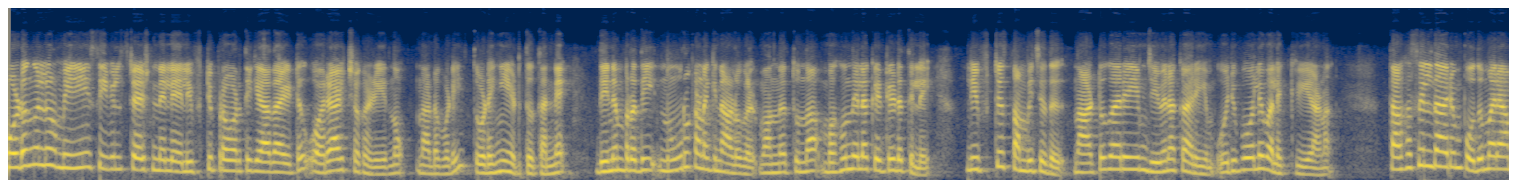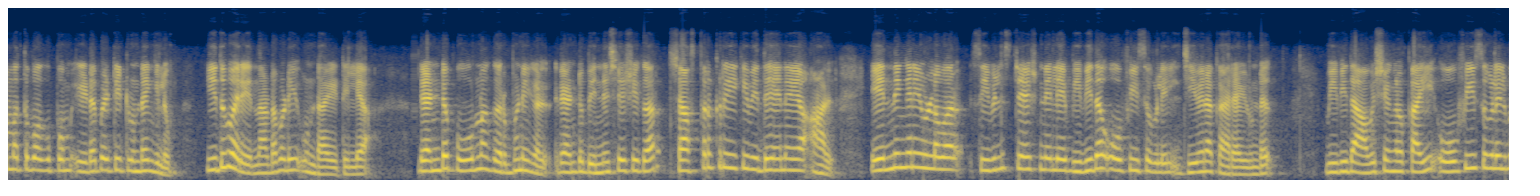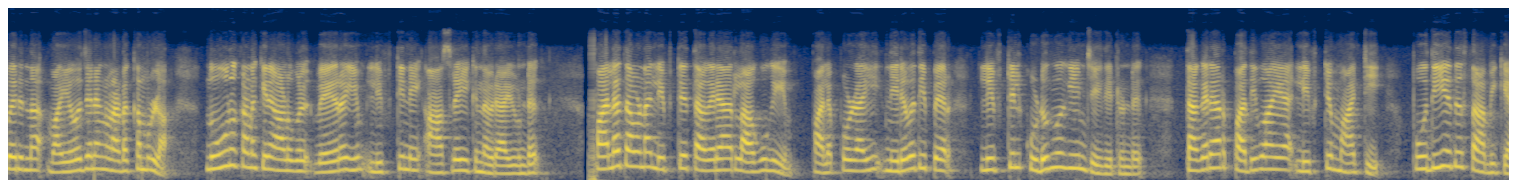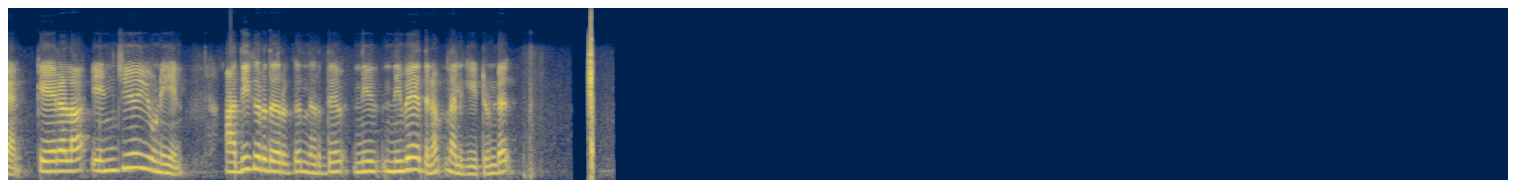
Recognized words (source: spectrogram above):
Kodungallur mini civil സ്റ്റേഷനിലെ lift പ്രവർത്തിക്കാതായിട്ട് ഒരാഴ്ച കഴിയുന്നു. നടപടി തുടങ്ങിയെടുത്തു തന്നെ. ദിനം പ്രതി നൂറുകണക്കിന് ആളുകൾ വന്നെത്തുന്ന ബഹുനില കെട്ടിടത്തിലെ ലിഫ്റ്റ് സ്തംഭിച്ചത് നാട്ടുകാരെയും ജീവനക്കാരെയും ഒരുപോലെ വലയ്ക്കുകയാണ്. തഹസിൽദാരും പൊതുമരാമത്ത് വകുപ്പും ഇടപെട്ടിട്ടുണ്ടെങ്കിലും ഇതുവരെ നടപടി ഉണ്ടായിട്ടില്ല. രണ്ട് പൂർണ ഗർഭിണികൾ രണ്ട് ഭിന്നശേഷിക്കാർ ശസ്ത്രക്രിയയ്ക്ക് വിധേയനായ ആൾ എന്നിങ്ങനെയുള്ളവർ സിവിൽ സ്റ്റേഷനിലെ വിവിധ ഓഫീസുകളിൽ ജീവനക്കാരായുണ്ട്. വിവിധ ആവശ്യങ്ങൾക്കായി ഓഫീസുകളിൽ വരുന്ന വയോജനങ്ങളടക്കമുള്ള നൂറുകണക്കിന് ആളുകൾ വേറെയും ലിഫ്റ്റിനെ ആശ്രയിക്കുന്നവരായുണ്ട്. പലതവണ ലിഫ്റ്റ് തകരാറിലാകുകയും പലപ്പോഴായി നിരവധി പേർ ലിഫ്റ്റിൽ കുടുങ്ങുകയും ചെയ്തിട്ടുണ്ട്. തകരാർ പതിവായ ലിഫ്റ്റ് മാറ്റി പുതിയത് സ്ഥാപിക്കാൻ കേരള എൻ യൂണിയൻ അധികൃതർക്ക് നിർദ്ദേ നിവേദനം നൽകിയിട്ടുണ്ട്.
